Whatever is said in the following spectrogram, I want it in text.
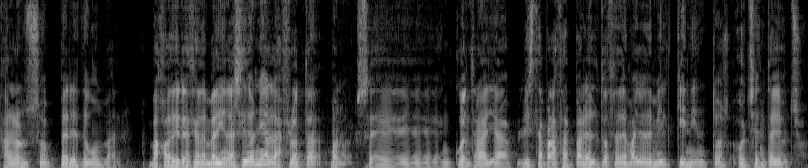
Alonso Pérez de Guzmán. Bajo la dirección de Medina Sidonia, la flota bueno, se encuentra ya lista para zarpar el 12 de mayo de 1588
